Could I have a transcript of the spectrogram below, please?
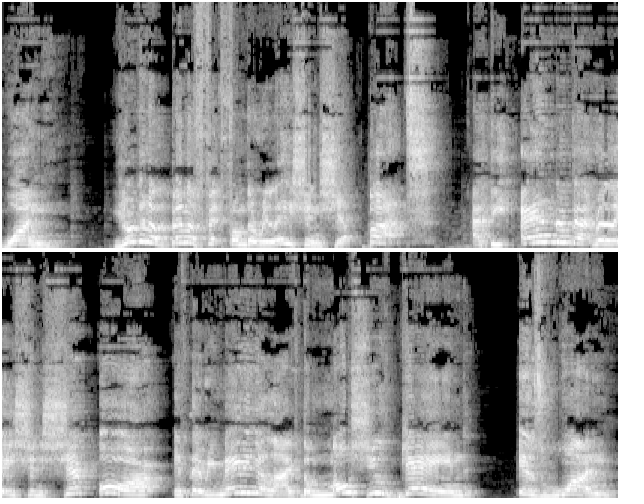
one, you're going to benefit from the relationship. But at the end of that relationship, or if they remain in your life, the most you've gained is one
